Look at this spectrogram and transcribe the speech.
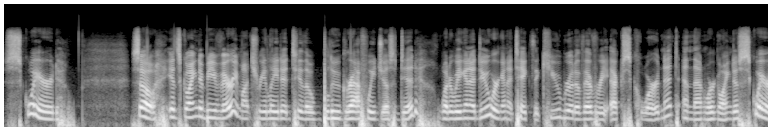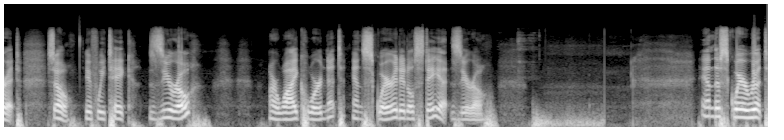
squared. So it's going to be very much related to the blue graph we just did. What are we going to do? We're going to take the cube root of every x coordinate and then we're going to square it. So if we take 0, our y coordinate, and square it, it'll stay at 0. And the square root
